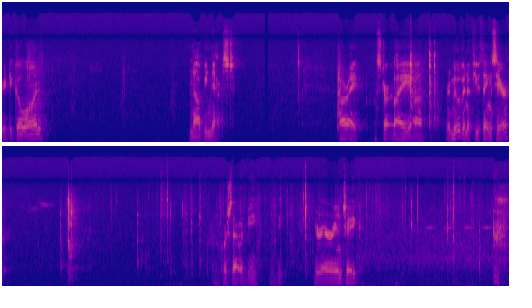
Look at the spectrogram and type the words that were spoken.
ready to go on. Now be next. Alright, start by uh, removing a few things here. Of course that would be your air intake.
